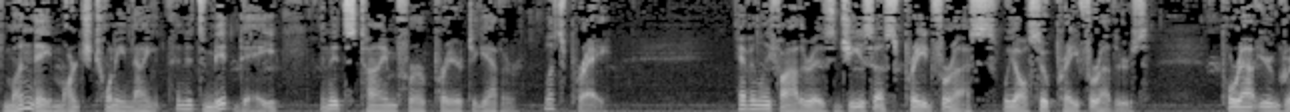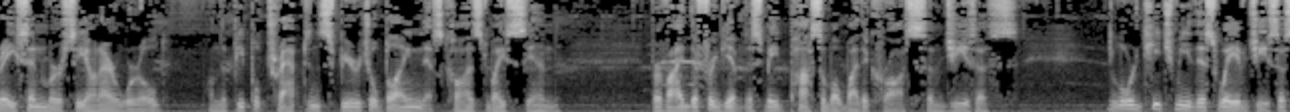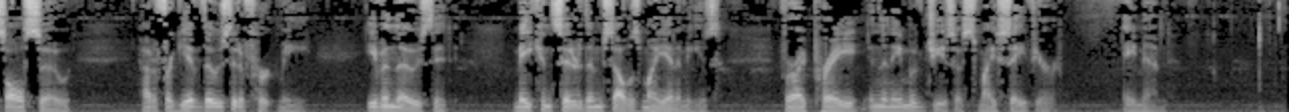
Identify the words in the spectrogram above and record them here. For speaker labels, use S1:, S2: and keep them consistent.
S1: It's Monday, March 29th, and it's midday, and it's time for prayer together. Let's pray. Heavenly Father, as Jesus prayed for us, we also pray for others. Pour out your grace and mercy on our world, on the people trapped in spiritual blindness caused by sin. Provide the forgiveness made possible by the cross of Jesus. Lord, teach me this way of Jesus also, how to forgive those that have hurt me even those that may consider themselves my enemies. For I pray in the name of Jesus, my Savior. Amen.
